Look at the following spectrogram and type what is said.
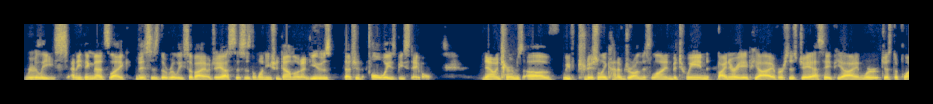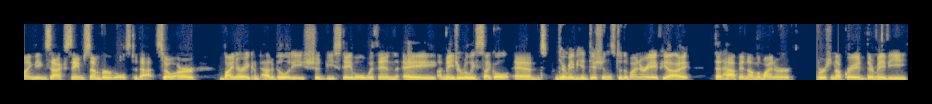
release, anything that's like, this is the release of IOJS, this is the one you should download and use, that should always be stable. Now, in terms of, we've traditionally kind of drawn this line between binary API versus JS API, and we're just applying the exact same Semver rules to that. So our binary compatibility should be stable within a, a major release cycle, and there may be additions to the binary API that happen on the minor version upgrade. There may be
